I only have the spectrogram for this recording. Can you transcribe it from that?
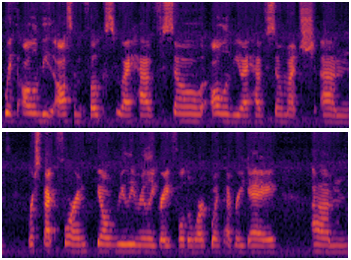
with all of these awesome folks who I have so, all of you, I have so much um, respect for and feel really, really grateful to work with every day. Um,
